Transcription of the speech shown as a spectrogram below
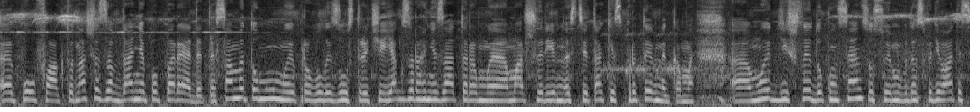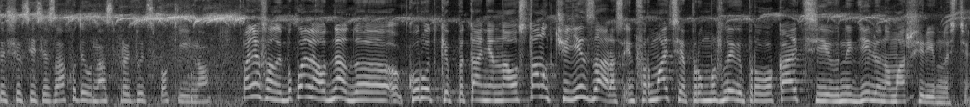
е, по факту. Наше завдання попередити. Саме тому ми провели зустрічі як з організаторами маршу рівності, так і з противниками. Е, Ми дійшли до консенсусу, і ми будемо сподіватися, що всі ці заходи у нас пройдуть спокійно. Пані Оксано, буквально одне е, коротке питання на останок. Чи є зараз інформація про можливі провокації в неділю на марші рівності?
